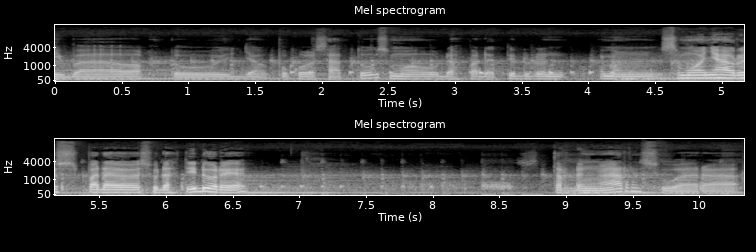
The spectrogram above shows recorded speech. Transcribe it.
tiba waktu jam pukul 1 semua udah pada tidur dan emang semuanya harus pada sudah tidur ya. Terdengar suara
